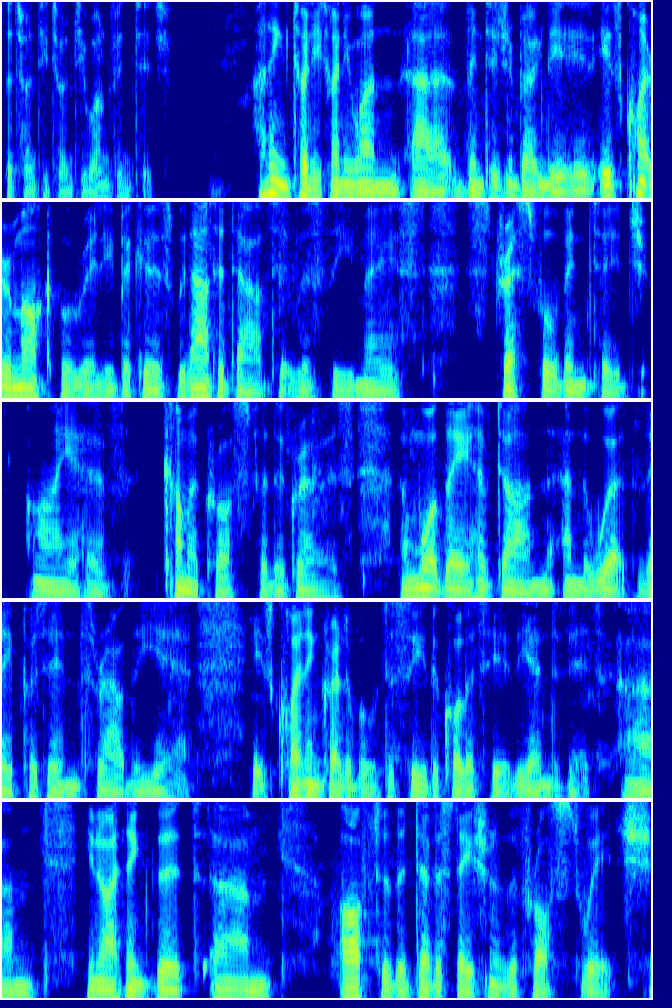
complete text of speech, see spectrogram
the 2021 vintage. I think 2021 uh, vintage in Burgundy is, is, quite remarkable, really, because without a doubt, it was the most stressful vintage I have come across for the growers and what they have done and the work that they put in throughout the year. It's quite incredible to see the quality at the end of it. Um, you know, I think that, um, after the devastation of the frost, which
